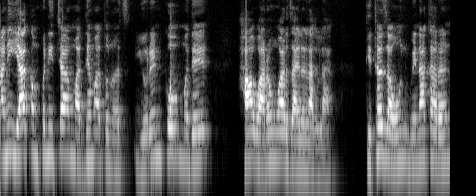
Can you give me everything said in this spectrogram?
आणि या कंपनीच्या माध्यमातूनच युरेनकोमध्ये हा वारंवार जायला लागला. तिथं जाऊन विनाकारण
